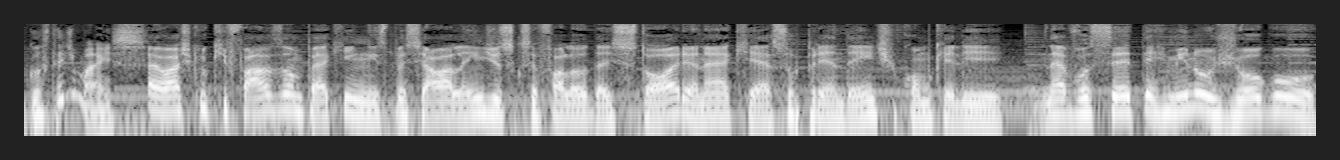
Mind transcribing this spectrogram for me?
Gostei demais. É, eu acho que o que faz o Unpacking especial, além disso que você falou da história, né, que é surpreendente, como que ele, né, você termina o jogo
